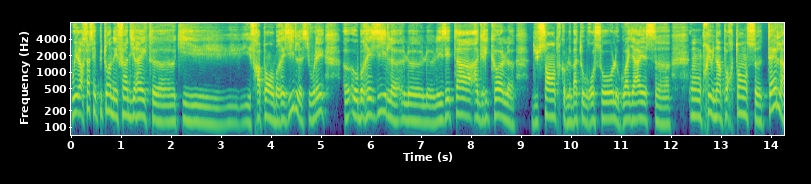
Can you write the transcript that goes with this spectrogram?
Oui, alors ça c'est plutôt un effet indirect euh, qui est frappant au Brésil, si vous voulez. Euh, au Brésil, le, les États agricoles du centre, comme le Mato Grosso, le Goiás, euh, ont pris une importance telle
